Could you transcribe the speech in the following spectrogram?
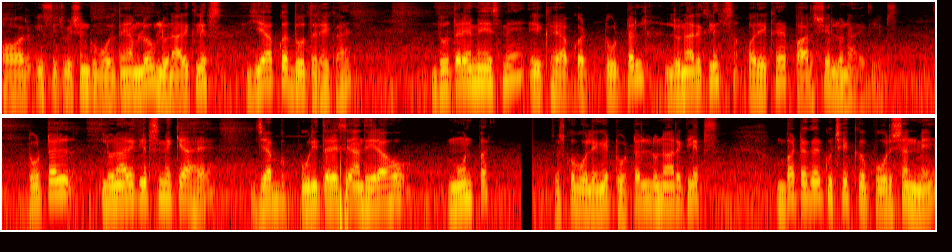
और इस सिचुएशन को बोलते हैं हम लोग लूनार इक्लिप्स ये आपका दो तरह का है। दो तरह में इसमें एक है आपका टोटल लूनार इक्लिप्स और एक है partial lunar eclipse total lunar eclipse में क्या है? जब पूरी तरह से अंधेरा हो मून पर तो उसको बोलेंगे टोटल लूनार इक्लिप्स बट अगर कुछ एक पोर्शन में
